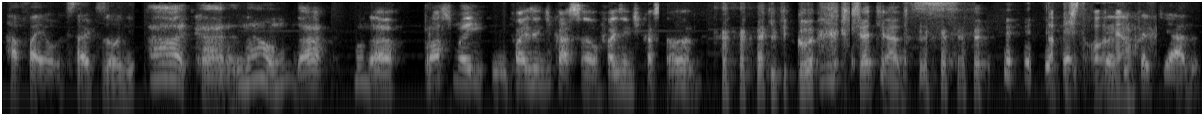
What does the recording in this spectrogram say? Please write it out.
Rafael, Start Zone. Ai, cara, não, não dá. Não dá. Próximo aí, faz a indicação, faz a indicação. Ele ficou chateado. Tá pistola É, mesmo. fico chateado.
